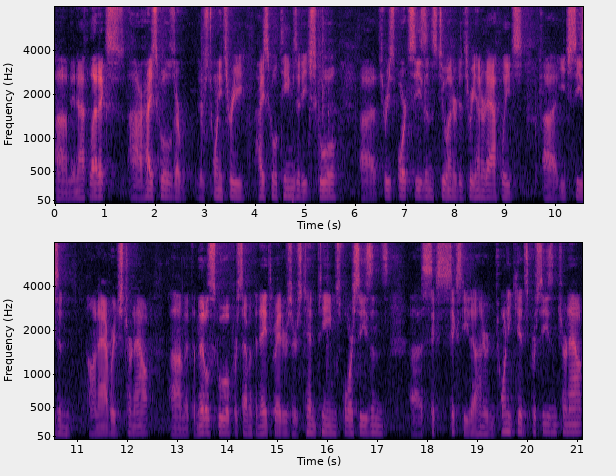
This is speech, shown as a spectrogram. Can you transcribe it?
Um, in athletics, our high schools are there's 23 high school teams at each school, uh, three sports seasons, 200 to 300 athletes uh, each season on average turnout. Um, at the middle school for seventh and eighth graders, there's 10 teams, four seasons, uh, six, 60 to 120 kids per season turnout,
